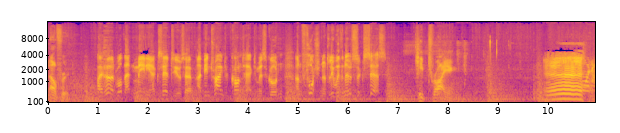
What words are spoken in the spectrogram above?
Alfred. I heard what that maniac said to you, sir. I've been trying to contact Miss Gordon, unfortunately with no success. Keep trying. Uh, Warning,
